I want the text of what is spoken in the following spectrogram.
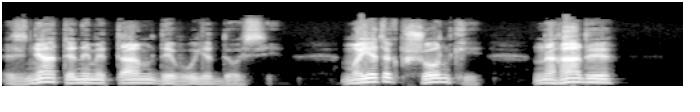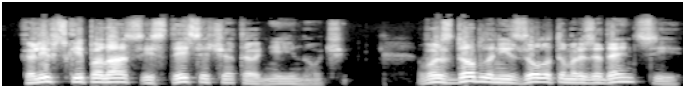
Зняти ними там дивує досі. Маєток пшонки нагадує Калівський палац із тисяча та однієї ночі. В оздобленій золотом резиденції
